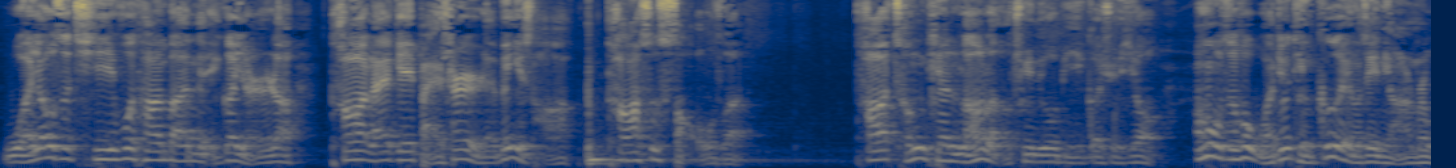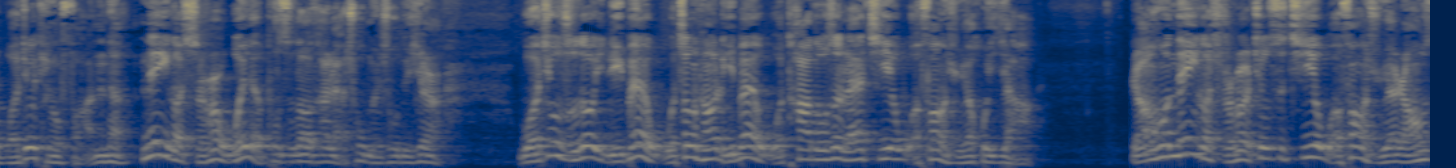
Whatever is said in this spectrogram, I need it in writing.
我要是欺负他们班哪个人了，他来给摆事儿了。为啥？他是嫂子，他成天朗朗吹牛逼，搁学校。然后之后我就挺膈应这娘们儿，我就挺烦她。那个时候我也不知道他俩处没处对象，我就知道礼拜五正常礼拜五他都是来接我放学回家。然后那个时候就是接我放学，然后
